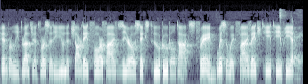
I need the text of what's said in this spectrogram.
Kimberly Drudge Adversity Unit Chart 845062 Google Docs. Frame. Wissawick 5 HTTP. Okay,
